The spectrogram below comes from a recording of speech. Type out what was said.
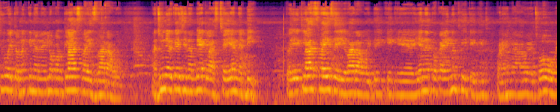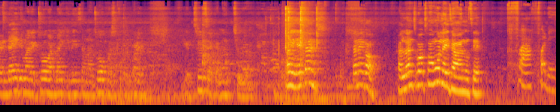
થયું હોય તો નક્કી ના એ લોકો ક્લાસ વાઇઝ વાળા હોય. આ જુનિયર કેજીના બે ક્લાસ છે એ ને બી તો એ ક્લાસ વાઇઝ એ વારા હોય તો કે કે એને તો કાંઈ નથી કે કીધું પણ એને હવે જોવું હોય ડાયરી મારે જોવાનું બાકી દઈશ હમણાં જો પછી ખબર પડે. કે શું છે કે નથી છું. એ તંચ તને કહો આ લંચ બોક્સમાં શું લઈ જવાનું છે? ફાફડી.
